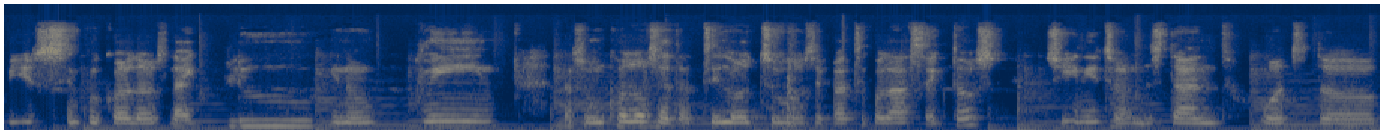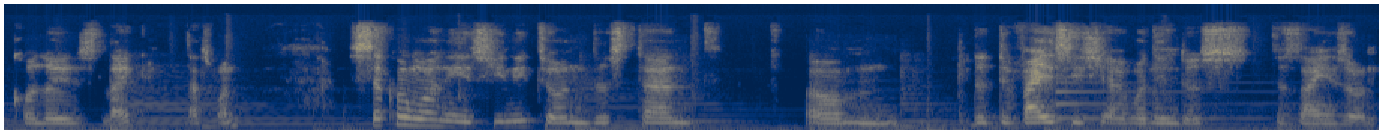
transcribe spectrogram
we use simple colors like blue, you know, green. Some colors that are tailored towards a particular sectors. So you need to understand what the color is like. That's one. Second one is you need to understand um, the devices you are running those designs on.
